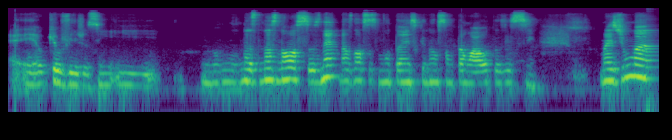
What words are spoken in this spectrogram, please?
é, é, o que eu vejo assim, e nas, nas, nossas, né, nas nossas montanhas que não são tão altas assim, mas de uma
